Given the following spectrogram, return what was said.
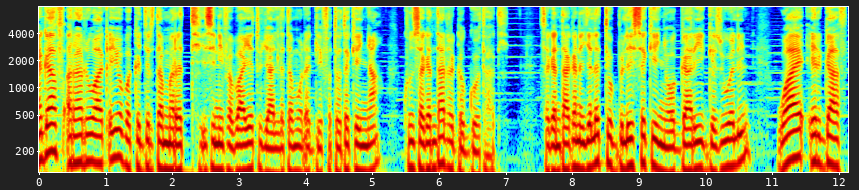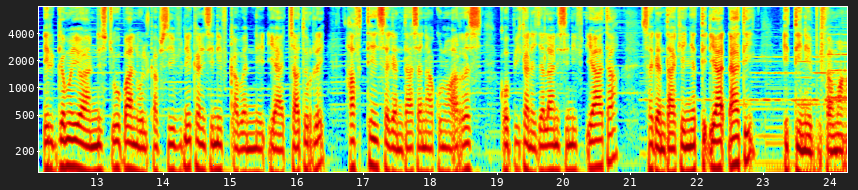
Nagaaf araarri waaqayyoo bakka jirtan maratti isiniif baay'atu jaallatamoo dhaggeeffattoota keenyaa kun sagantaa dargaggootaati. Sagantaa kana jalatti obboleessa keenya waggaarii gazuu waliin waa'ee ergaaf ergama yohannis cuuphaan wal qabsiifnee kan isiniif qabannee dhiyaachaa turre hafteen sagantaa sanaa kunoo har'as qophii kana jalaan isiniif dhiyaata. Sagantaa keenyatti dhiyaadhaati. Ittiin eebbifama.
